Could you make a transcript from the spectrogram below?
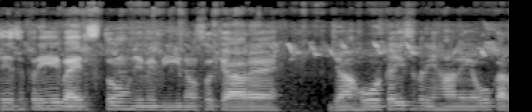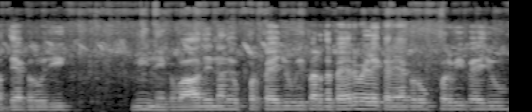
ਤੇ ਸਪਰੇਅ ਵਾਇਰਸ ਤੋਂ ਜਿਵੇਂ B904 ਹੈ, ਜਾਂ ਹੋਰ ਕਈ ਸਪਰੇਹਾਂ ਨੇ, ਉਹ ਕਰ ਦਿਆ ਕਰੋ ਜੀ। ਮਹੀਨੇ ਕੁ ਬਾਅਦ ਇਹਨਾਂ ਦੇ ਉੱਪਰ ਪੈ ਜੂਗੀ, ਪਰ ਦੁਪਹਿਰ ਵੇਲੇ ਕਰਿਆ ਕਰੋ, ਉੱਪਰ ਵੀ ਪੈ ਜੂ,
